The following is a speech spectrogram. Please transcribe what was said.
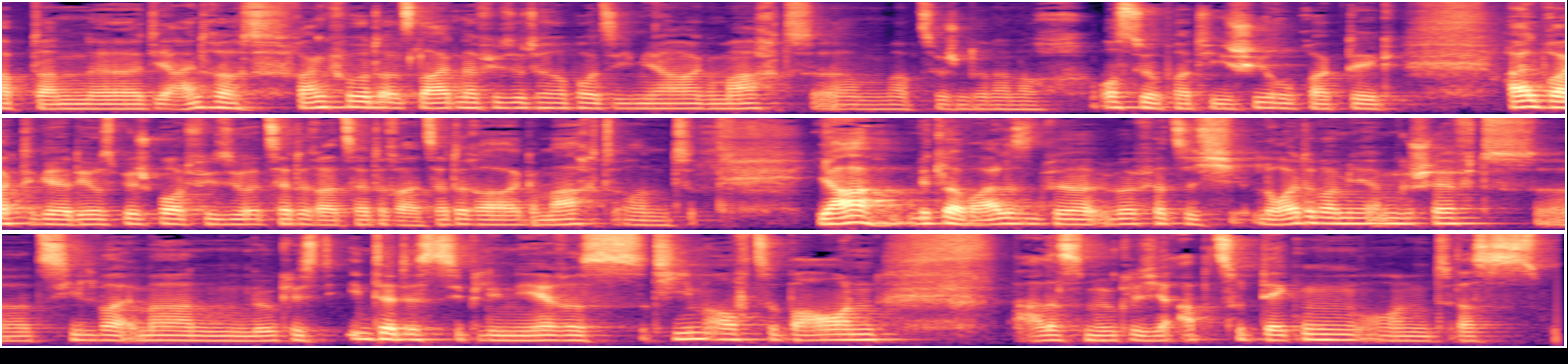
habe dann äh, die Eintracht Frankfurt als leitender Physiotherapeut sieben Jahre gemacht. Ähm, habe zwischendrin dann noch Osteopathie, Chiropraktik, Heilpraktiker, DOSB Sportphysio etc. etc. etc. gemacht. Und ja, mittlerweile sind wir über 40 Leute bei mir im Geschäft. Äh, Ziel war immer, ein möglichst interdisziplinäres Team aufzubauen alles Mögliche abzudecken und das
